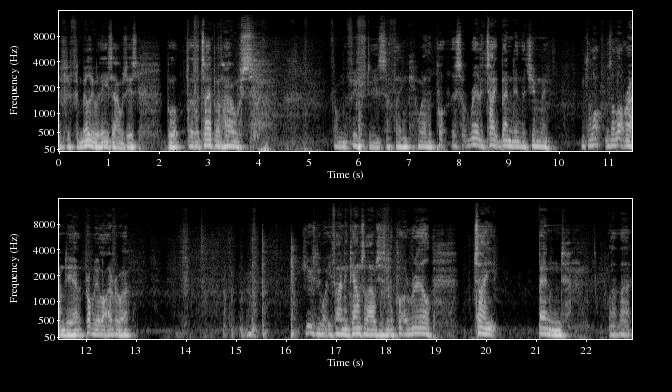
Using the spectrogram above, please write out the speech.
if you're familiar with these houses, but they're the type of house from the 50s, I think, where they put this a really tight bend in the chimney. There's a lot. There's a lot around here. Probably a lot everywhere. It's usually what you find in council houses, and they put a real tight bend like that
